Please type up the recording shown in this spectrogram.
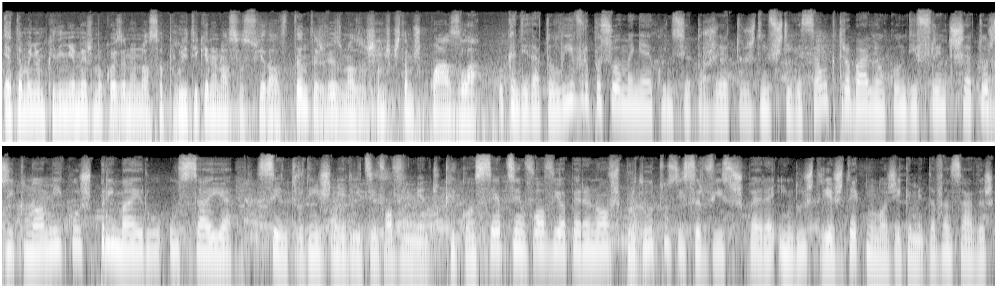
É também um bocadinho a mesma coisa na nossa política e na nossa sociedade. Tantas vezes nós achamos que estamos quase lá. O candidato livre passou amanhã a conhecer projetos de investigação que trabalham com diferentes setores económicos. Primeiro, o CEIA, Centro de Engenharia e Desenvolvimento, que concebe, desenvolve e opera novos produtos e serviços para indústrias tecnologicamente avançadas,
